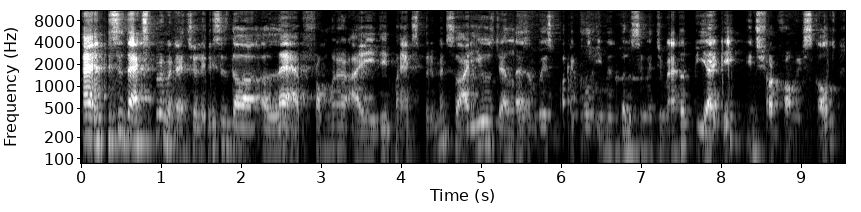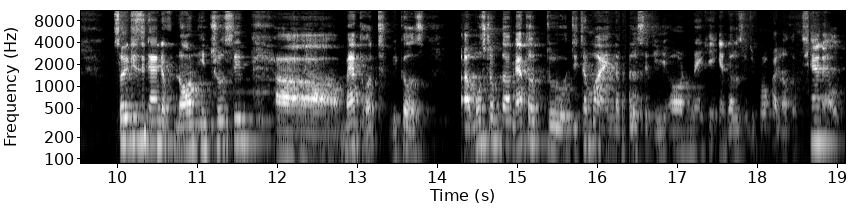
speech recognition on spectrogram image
And this is the experiment actually. This is the lab from where I did my experiment. So I used a laser-based particle image velocimetry method, PIV, in short form it's called. So it is a kind of non-intrusive uh, method because uh, most of the method to determine the velocity or making a velocity profile of a channel,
